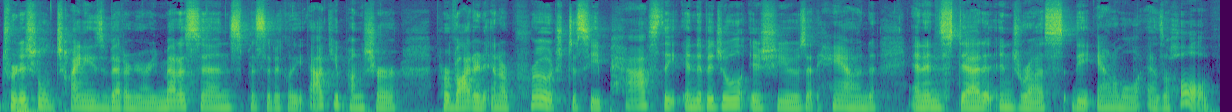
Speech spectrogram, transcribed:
Traditional Chinese veterinary medicine, specifically acupuncture, provided an approach to see past the individual issues at hand and instead address the animal as a whole.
